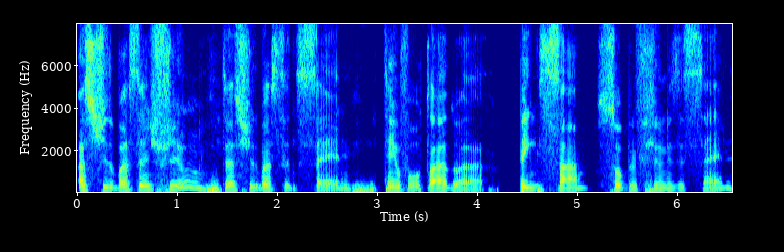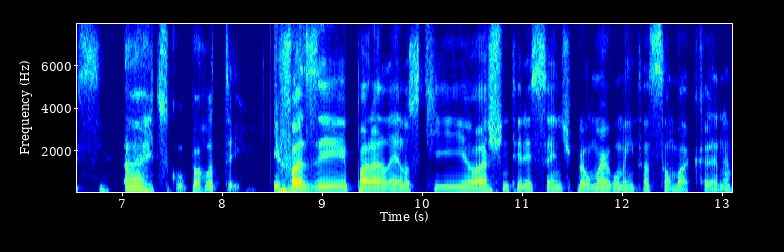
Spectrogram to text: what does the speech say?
assistido bastante filme, tenho assistido bastante série, tenho voltado a pensar sobre filmes e séries. Ai, desculpa, rotei. E fazer paralelos que eu acho interessante para uma argumentação bacana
